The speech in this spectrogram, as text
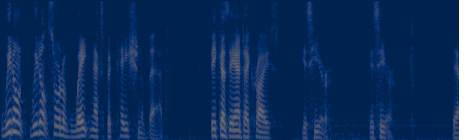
we don't we don't sort of wait in expectation of that because the Antichrist is here, is here. Yeah.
